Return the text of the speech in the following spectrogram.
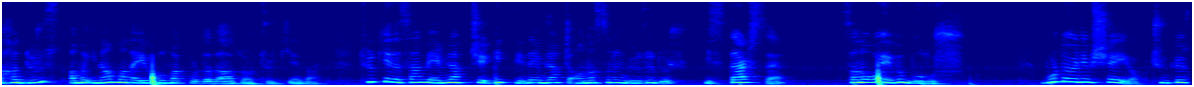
daha dürüst ama inan bana ev bulmak burada daha zor Türkiye'den. Türkiye'de sen bir emlakçıya gittiğinde emlakçı anasının gözüdür. İsterse sana o evi bulur. Burada öyle bir şey yok. Çünkü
